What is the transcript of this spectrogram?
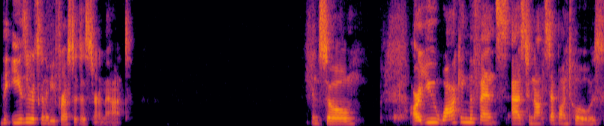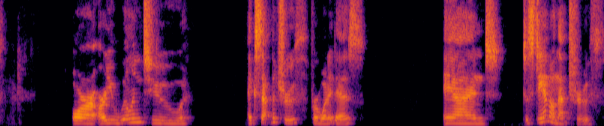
the easier it's going to be for us to discern that. And so, are you walking the fence as to not step on toes? Or are you willing to accept the truth for what it is and to stand on that truth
